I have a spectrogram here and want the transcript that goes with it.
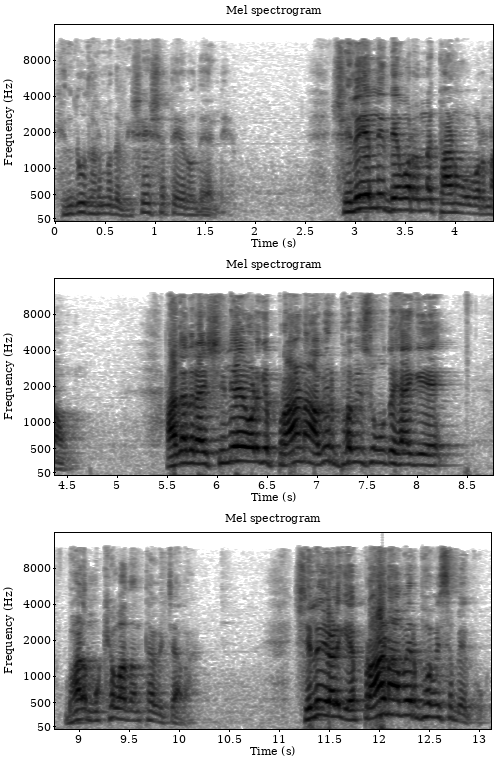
ಹಿಂದೂ ಧರ್ಮದ ವಿಶೇಷತೆ ಇರೋದೇ ಅಲ್ಲಿ. ಶಿಲೆಯಲ್ಲಿ ದೇವರನ್ನು ಕಾಣುವವರು ನಾವು. ಹಾಗಾದರೆ ಆ ಶಿಲೆಯೊಳಗೆ ಪ್ರಾಣ ಆವಿರ್ಭವಿಸುವುದು ಹೇಗೆ? ಬಹಳ ಮುಖ್ಯವಾದಂಥ ವಿಚಾರ. ಶಿಲೆಯೊಳಗೆ ಪ್ರಾಣ ಆವಿರ್ಭವಿಸಬೇಕು.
